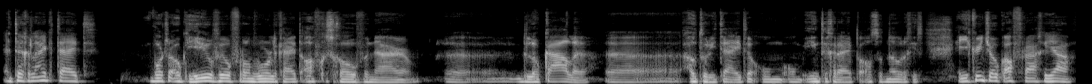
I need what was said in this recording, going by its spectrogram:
en tegelijkertijd wordt er ook heel veel verantwoordelijkheid afgeschoven naar uh, de lokale autoriteiten om, om in te grijpen als dat nodig is. En je kunt je ook afvragen, ja,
